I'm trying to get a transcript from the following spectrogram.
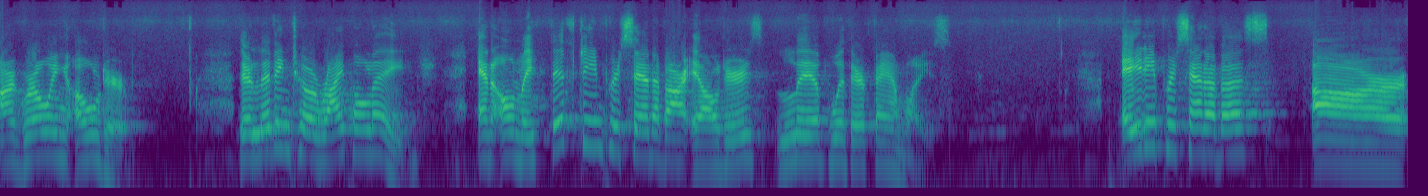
are growing older. They're living to a ripe old age, and only 15% of our elders live with their families. 80% of us are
